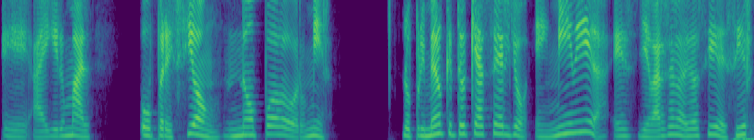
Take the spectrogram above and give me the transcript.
eh, a ir mal, opresión, no puedo dormir. Lo primero que tengo que hacer yo en mi vida es llevárselo a Dios y decir,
